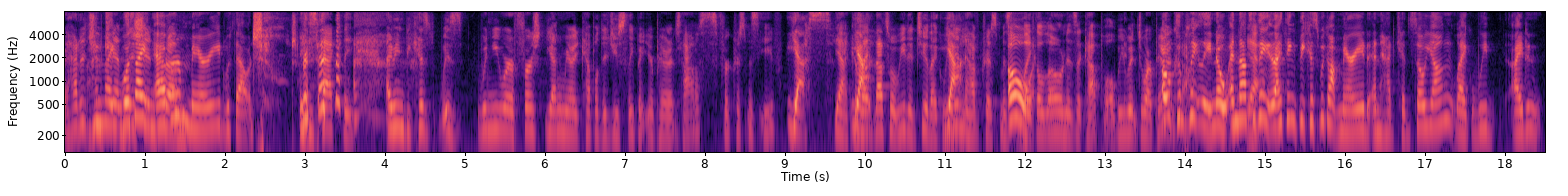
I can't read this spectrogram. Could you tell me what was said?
how did you I'm like was i ever from- married without children exactly. I mean, because was when you were a first young married couple, did you sleep at your parents' house for Christmas Eve? yes. Yeah, because that's what we did too. Like we Yeah. didn't have Christmas Oh. like alone as a couple. We went to our parents. Oh, completely. house. No, and that's Yeah. the thing. I think because we got married and had kids so young, like we, I didn't,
